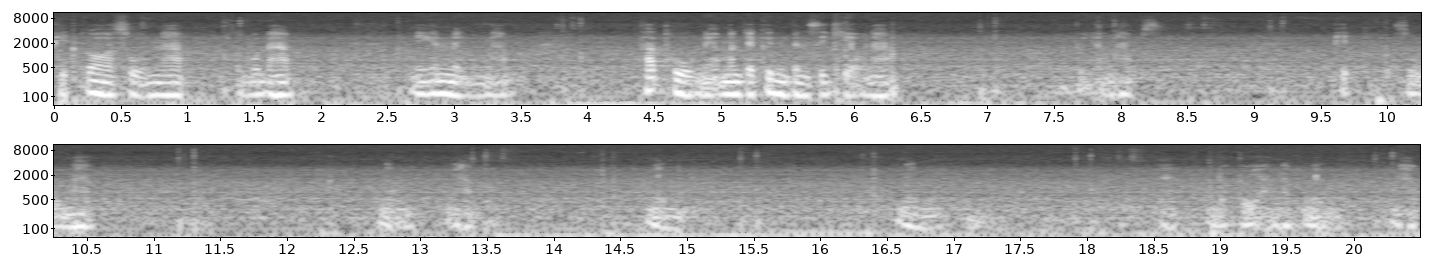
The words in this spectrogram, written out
ผิดก็ศูนย์นะครับ สมมุตินะครับ นี่ก็หนึ่งนะครับ ถ้าถูกเนี่ยมันจะขึ้นเป็นสีเขียวนะครับตัวอย่างนะครับ ผิดศูนย์นะครับหนึ่งนะครับหนึ่งหนึ่งนะครับยกตัวอย่างนะครับหนึ่งนะครับ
